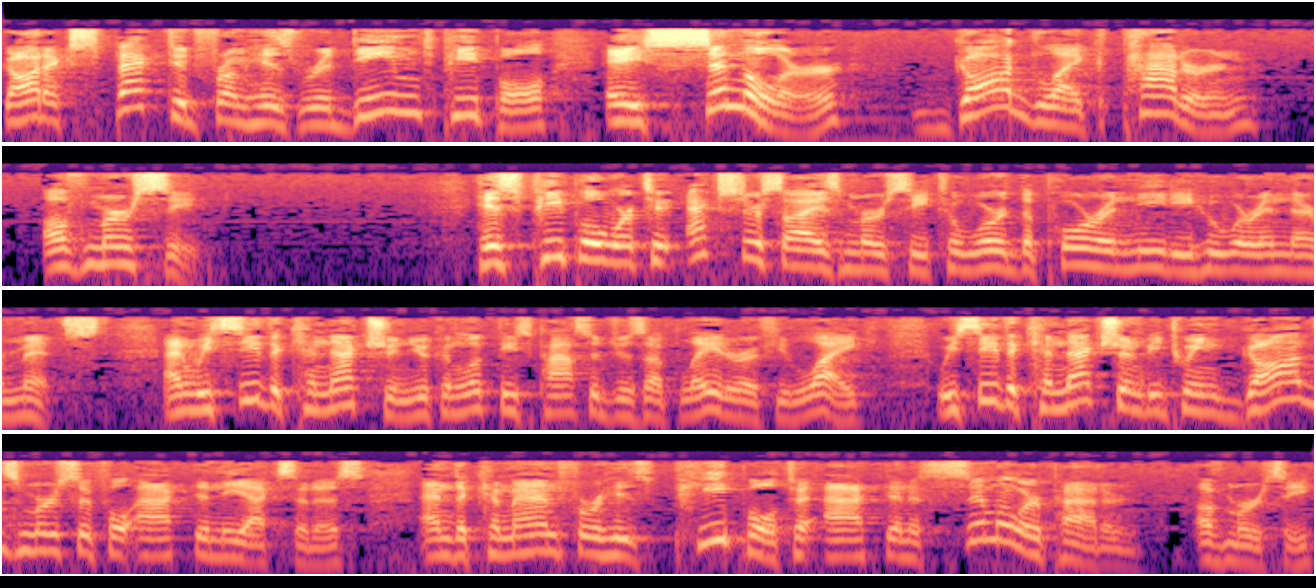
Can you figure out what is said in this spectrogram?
God expected from his redeemed people a similar godlike pattern of mercy. His people were to exercise mercy toward the poor and needy who were in their midst. And we see the connection. You can look these passages up later if you like. We see the connection between God's merciful act in the Exodus and the command for his people to act in a similar pattern of mercy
